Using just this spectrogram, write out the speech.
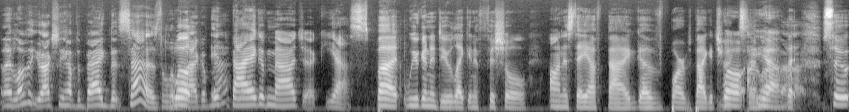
and I love that you actually have the bag that says the little well bag of it- magic. bag of magic. Yes, but we're gonna do like an official honest AF bag of Barb's bag of tricks. Well, and- uh, yeah. But so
